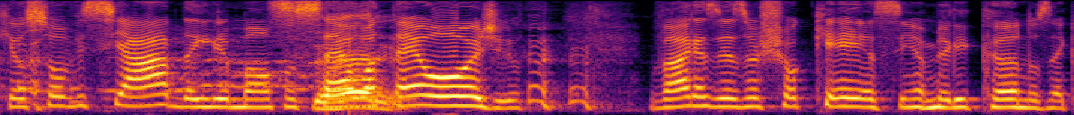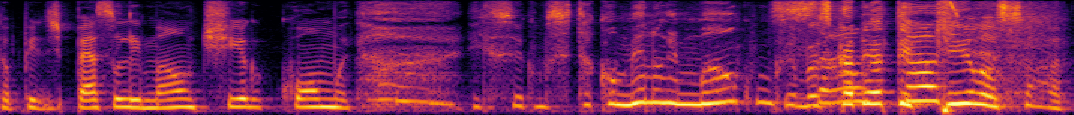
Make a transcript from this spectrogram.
Que eu sou viciada em limão com sal até hoje. Várias vezes eu choquei, assim, americanos, né? Que eu pedi, peço limão, tiro, como. Eles ficam, você tá comendo limão com sal? Mas cadê a tá?" tequila, Sara?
